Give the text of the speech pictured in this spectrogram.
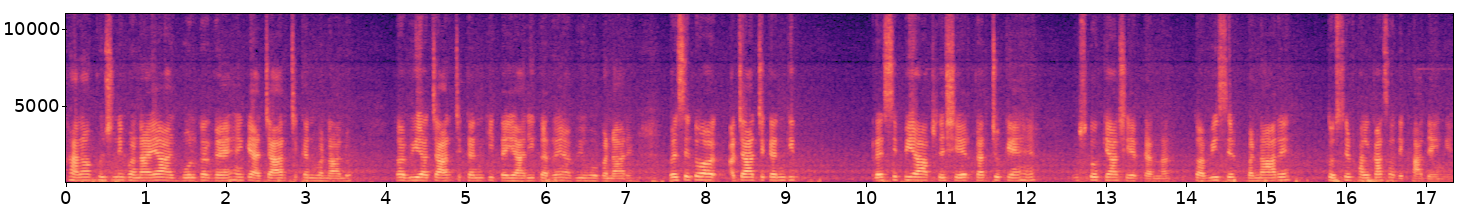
खाना कुछ नहीं बनाया, आज बोल कर गए हैं कि अचार चिकन बना लो। तो अभी अचार चिकन की तैयारी कर रहे हैं, अभी वो बना रहे हैं। वैसे तो अचार चिकन की रेसिपी आपसे शेयर कर चुके हैं, उसको क्या शेयर करना? तो अभी सिर्फ़ बना रहे तो सिर्फ़ हल्का सा दिखा देंगे।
